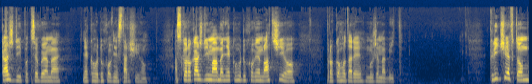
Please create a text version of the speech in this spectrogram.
Každý potřebujeme někoho duchovně staršího. A skoro každý máme někoho duchovně mladšího, pro koho tady můžeme být. Klíč je v tom,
